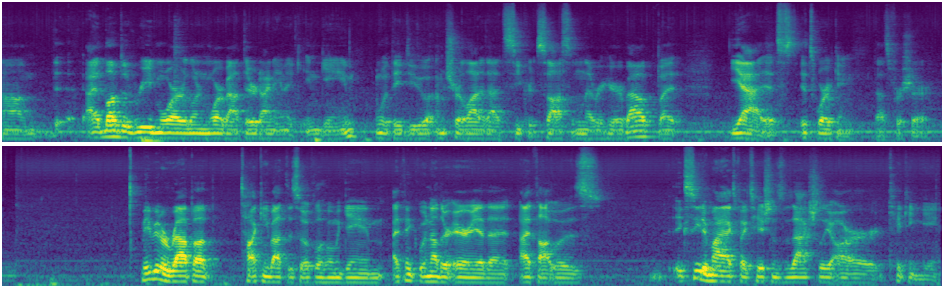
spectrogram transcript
Um, th- I'd love to read more or learn more about their dynamic in game and what they do. I'm sure a lot of that secret sauce we'll never hear about, but yeah, it's it's working. That's for sure maybe to wrap up talking about this Oklahoma game, I think another area that I thought was exceeded my expectations was actually our kicking game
